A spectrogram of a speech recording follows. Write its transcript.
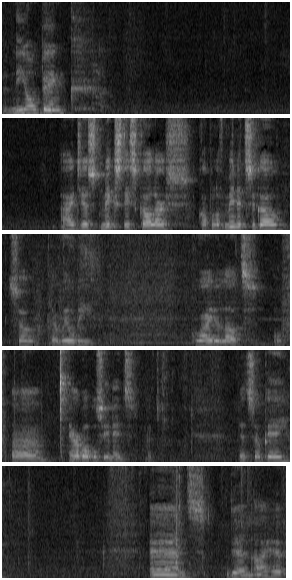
The neon pink. I just mixed these colors a couple of minutes ago, so there will be quite a lot of um, air bubbles in it, but that's okay. And then I have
